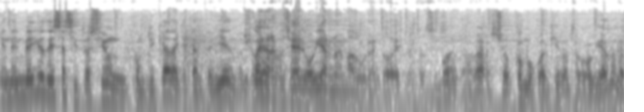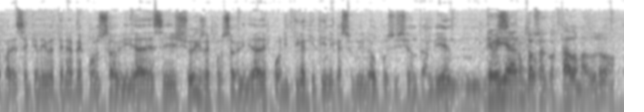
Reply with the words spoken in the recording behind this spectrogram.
En el medio de esa situación complicada que están teniendo. ¿Y cuál es la responsabilidad del gobierno de Maduro en todo esto entonces? Bueno, a ver, yo como cualquier otro gobierno me parece que debe tener responsabilidades ellos y responsabilidades políticas que tiene que asumir la oposición también. Debería dar un paso al costado Estado Maduro?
